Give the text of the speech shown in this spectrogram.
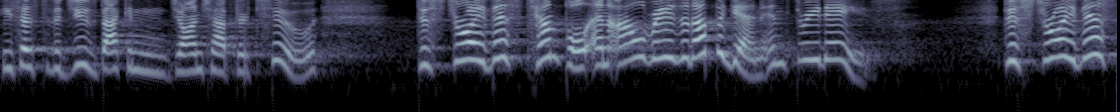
he says to the Jews back in John chapter 2, destroy this temple and I'll raise it up again in three days. Destroy this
